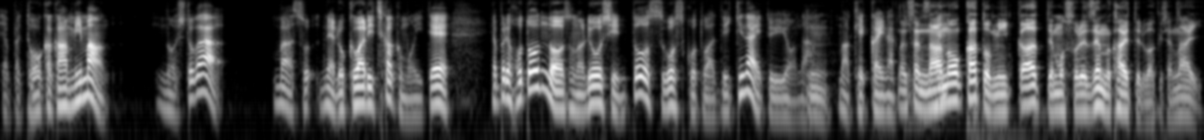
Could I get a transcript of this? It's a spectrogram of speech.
やっぱり10日間未満の人が、まあそね、6割近くもいてやっぱりほとんどその両親と過ごすことはできないというような、うん。まあ、結果になっています、ね。7日と3日あってもそれ全部帰ってるわけじゃない、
